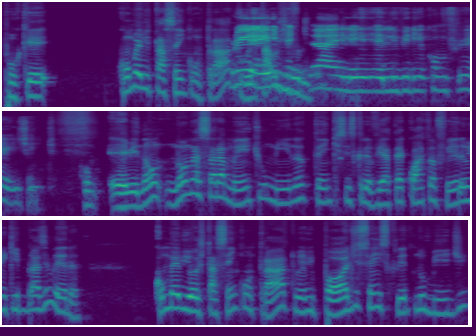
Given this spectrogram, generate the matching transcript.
Porque como ele tá sem contrato. Free ele tá agent, é, ele, ele viria como free agent. Ele não, não necessariamente o Mina tem que se inscrever até quarta-feira em equipe brasileira. Como ele hoje está sem contrato, ele pode ser inscrito no BID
